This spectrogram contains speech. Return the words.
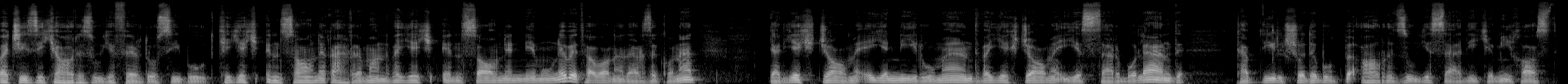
و چیزی که آرزوی فردوسی بود که یک انسان قهرمان و یک انسان نمونه بتواند عرضه کند در یک جامعه نیرومند و یک جامعه سربلند تبدیل شده بود به آرزوی سعدی که می‌خواست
